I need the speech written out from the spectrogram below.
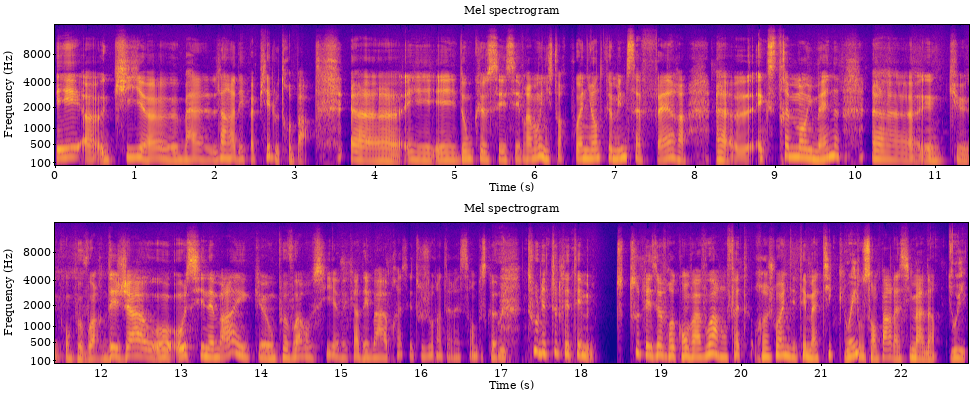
et euh, qui, euh, bah, l'un a des papiers, l'autre pas. Euh, et, et donc, c'est c'est vraiment une histoire poignante comme ils savent faire, euh, extrêmement humaine, qu'on peut voir déjà au, au cinéma et qu'on peut voir aussi avec un débat après. C'est toujours intéressant parce que tous les, toutes les toutes les œuvres qu'on va voir, en fait, rejoignent des thématiques dont s'en parle à Simad. hein. Oui.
